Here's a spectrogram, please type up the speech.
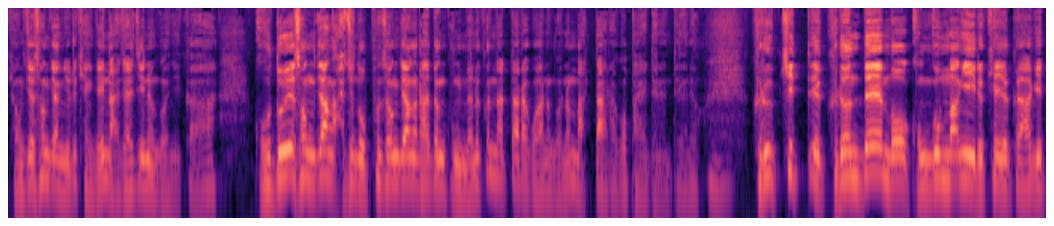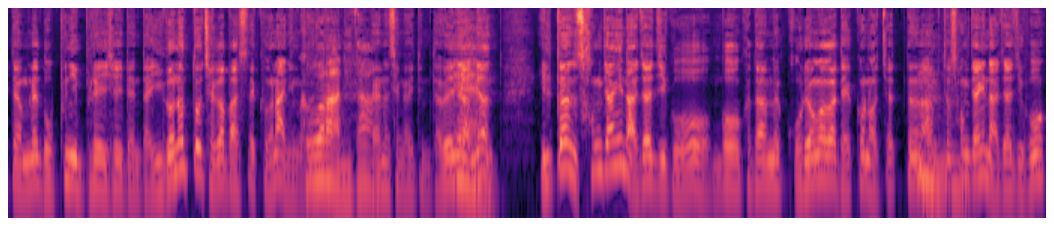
경제 성장률이 굉장히 낮아지는 거니까 고도의 성장 아주 높은 성장을 하던 국면은 끝났다라고 하는 거는 맞다라고 봐야 되는데요. 음. 그렇기 그런데 뭐 공급망이 이렇게 하기 때문에 높은 인플레이션이 된다. 이거는 또 제가 봤을 때 그건 아닌 것 같아요. 그건 아니다. 생각이 듭니다. 왜냐하면 예. 일단 성장이 낮아지 고 뭐 그다음에 고령화가 됐건 어쨌든 아무튼 음. 성장이 낮아지고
